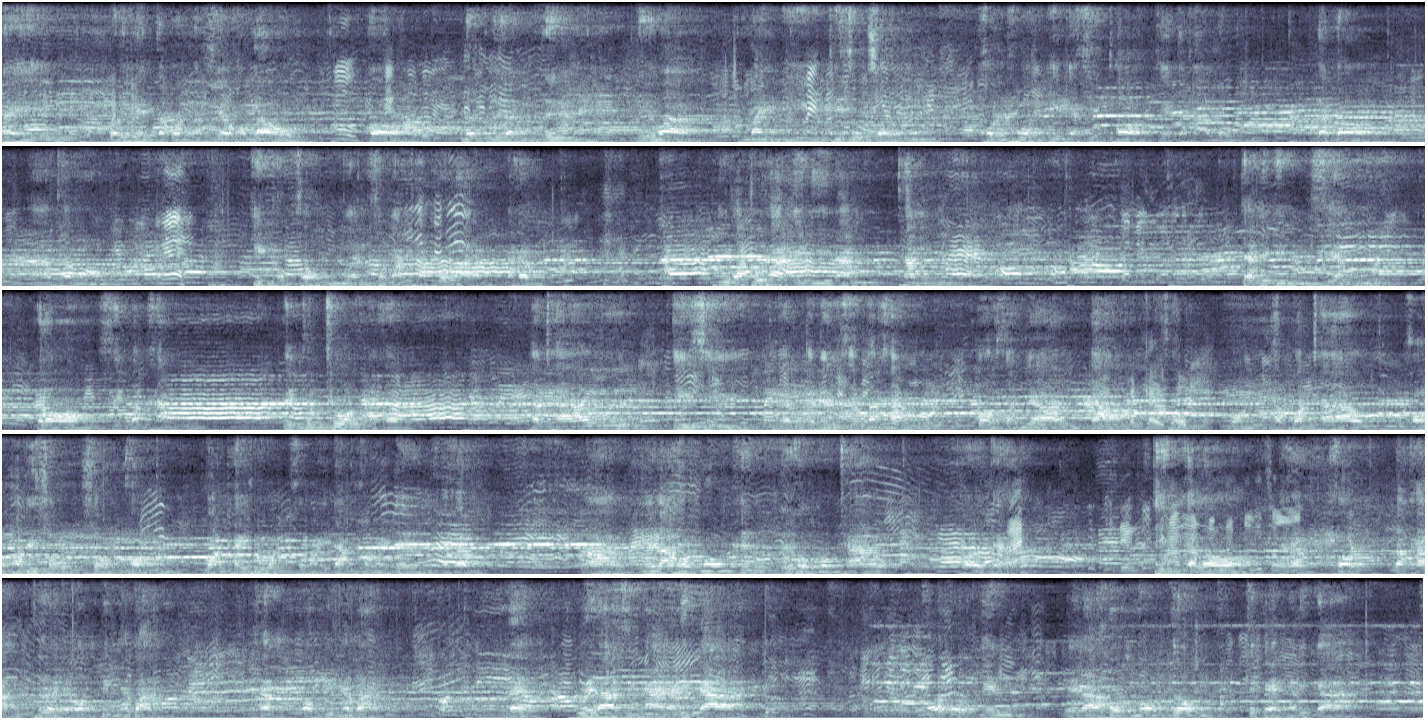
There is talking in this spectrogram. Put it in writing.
ในบริเวณตำบลหนักเที่ยวของเรา ก็เลิกเลือนลืมหรือว่าไม่มีที่สุสงคนควรที่จะสืบทอดเจตนารมแล้วก็ทำกิจของสงเหมือนสมัยโบราณนะครับที่วัดภูธาเจดียนั้นท่านจะได้ยินเสียง กลองเสียงระฆังเป็นช่วงๆนะครับ ถ้าเช้ามืดตีสี่นะครับจะเป็นเสียงระฆังบอกสัญญาณตามเป็นไก่ต้มมนต์ทำวัดเช้าของพระพิสุสงฆ์ของวัดไทยทวนสมัยดั้งสมัยเดิมนะครับเวลาหกโมงครึ่งหรือหกโมงเช้าก็จะ เรื่องตีกะลออาวุโสรับเคาะระฆังเพื่อจะออกบิณฑบาตนะครับออกบิณฑบาตและเวลา 15 นาฬิกาพอตกเย็นเวลา 6 โมงตรง 18 นาฬิกา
